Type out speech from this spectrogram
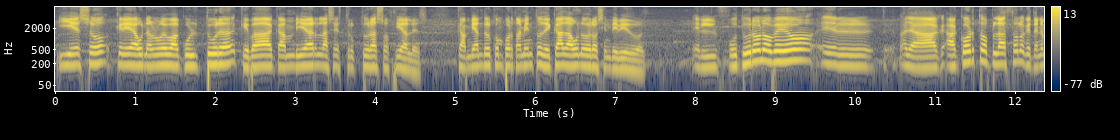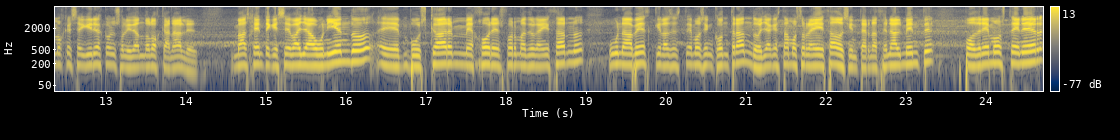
y eso crea una nueva cultura que va a cambiar las estructuras sociales, cambiando el comportamiento de cada uno de los individuos. El futuro lo veo, a corto plazo lo que tenemos que seguir es consolidando los canales más gente que se vaya uniendo, eh, buscar mejores formas de organizarnos. Una vez que las estemos encontrando, ya que estamos organizados internacionalmente, podremos tener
